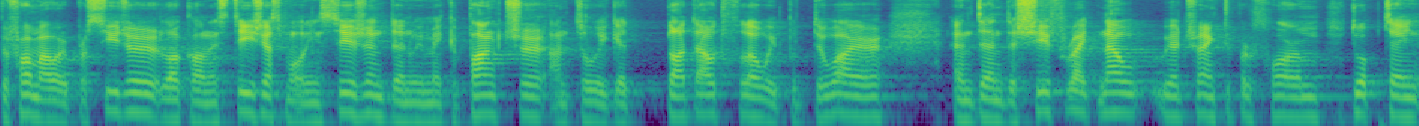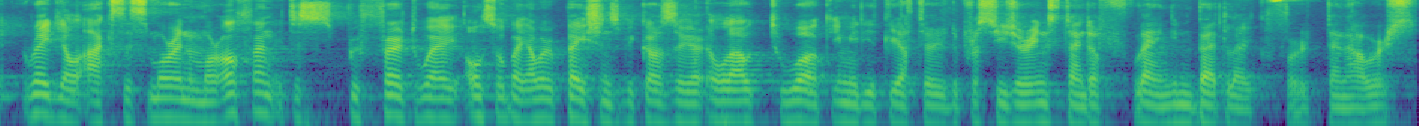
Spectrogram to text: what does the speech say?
perform our procedure, local anesthesia, small incision, then we make a puncture until we get blood outflow, we put the wire, and then the shift. Right now, we are trying to perform, to obtain radial access more and more often. It is preferred way also by our patients because they are allowed to walk immediately after the procedure instead of laying in bed like for 10 hours.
